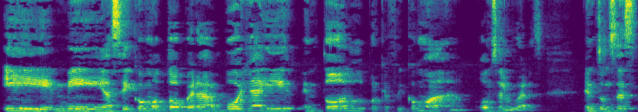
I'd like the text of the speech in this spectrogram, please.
y mi, así como top era, voy a ir en todos, porque fui como a 11 lugares. Entonces,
